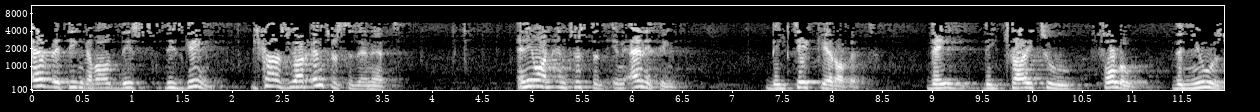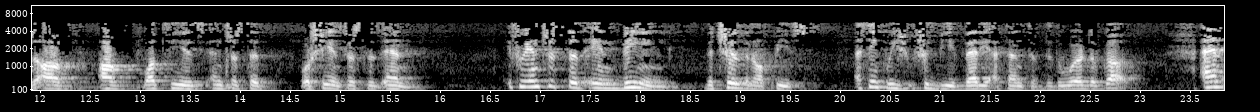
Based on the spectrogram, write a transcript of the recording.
everything about this, this game. Because you are interested in it. Anyone interested in anything, they take care of it. They, they try to follow the news of, of what he is interested or she interested in. If we're interested in being the children of peace, I think we should be very attentive to the Word of God. And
